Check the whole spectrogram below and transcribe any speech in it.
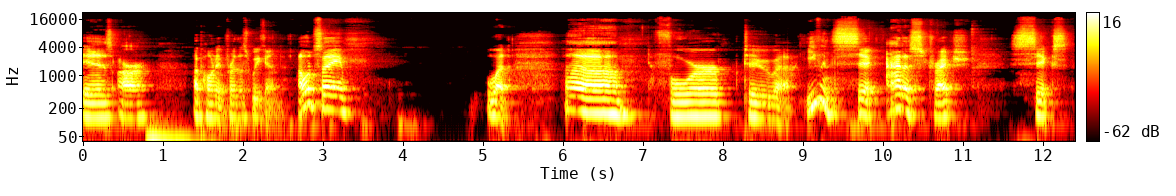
is our opponent for this weekend. I would say what uh, four to uh, even six at a stretch six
